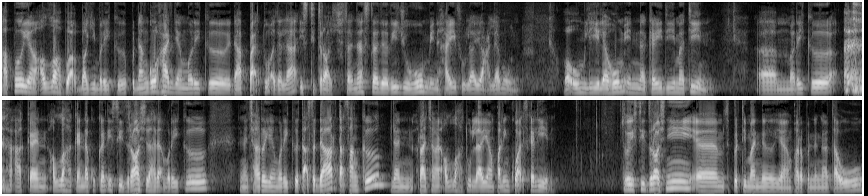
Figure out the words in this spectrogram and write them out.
Apa yang Allah buat bagi mereka, penangguhan yang mereka dapat tu adalah istidraj. Sanastadrijuhum min haitsu la ya'lamun. Wa umli lahum inna kaydi matin. Uh, mereka akan Allah akan lakukan istidraj terhadap mereka dengan cara yang mereka tak sedar, tak sangka dan rancangan Allah itulah yang paling kuat sekali. So istidraj ni um, seperti mana yang para pendengar tahu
